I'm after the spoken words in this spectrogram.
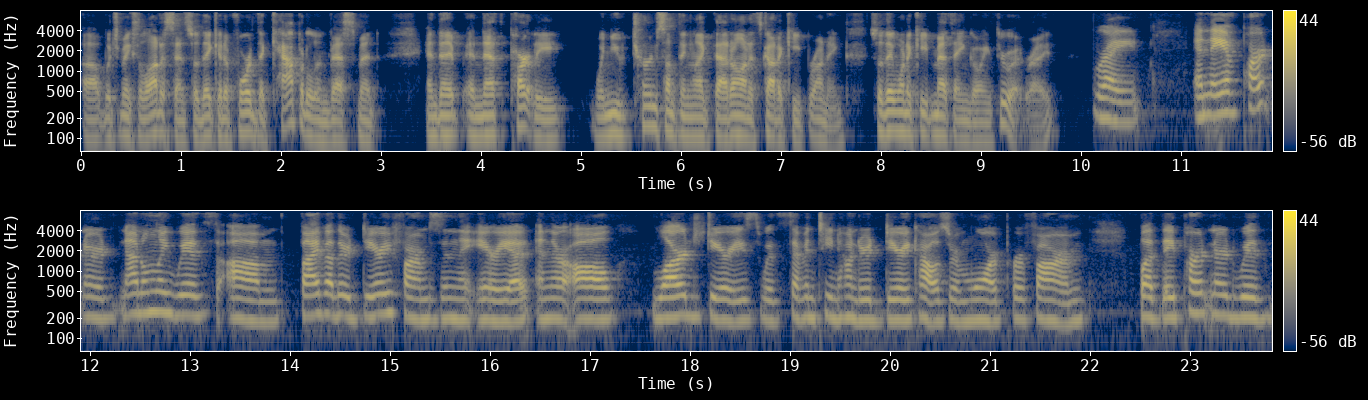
uh, which makes a lot of sense. So they could afford the capital investment, and they, and that's partly when you turn something like that on, it's got to keep running. So they want to keep methane going through it, right? Right and they have partnered not only with um, five other dairy farms in the area, and they're all large dairies with 1,700 dairy cows or more per farm, but they partnered with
